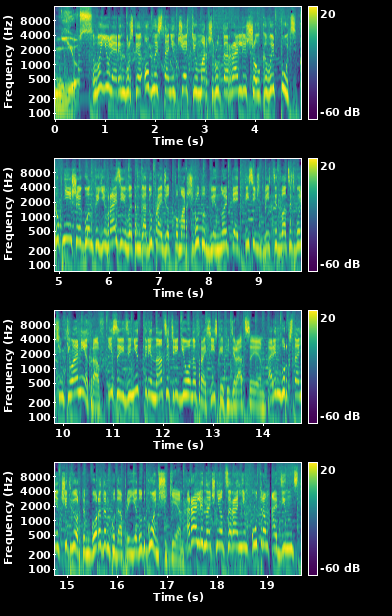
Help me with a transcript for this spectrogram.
News. В июле Оренбургская область станет частью маршрута ралли «Шелковый путь». Крупнейшая гонка Евразии в этом году пройдет по маршруту длиной 5228 километров и соединит 13 регионов Российской Федерации. Оренбург станет четвертым городом, куда приедут гонщики. Ралли начнется ранним утром 11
